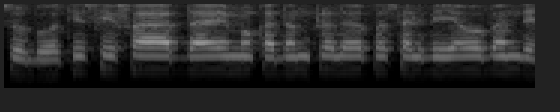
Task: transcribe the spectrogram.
ثبوتی صفات دای مقدم کړل په سلبیه او باندې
